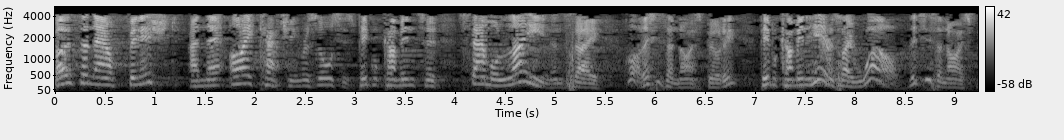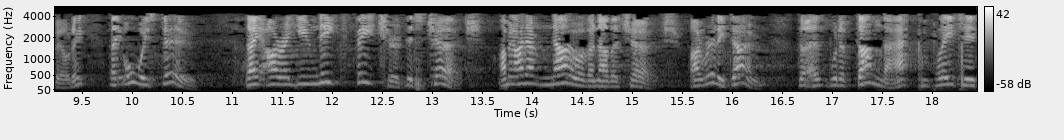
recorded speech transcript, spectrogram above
Both are now finished and they're eye-catching resources. People come into Stanmore Lane and say, oh, this is a nice building. People come in here and say, wow, this is a nice building. They always do. They are a unique feature of this church. I mean, I don't know of another church. I really don't. That would have done that, completed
